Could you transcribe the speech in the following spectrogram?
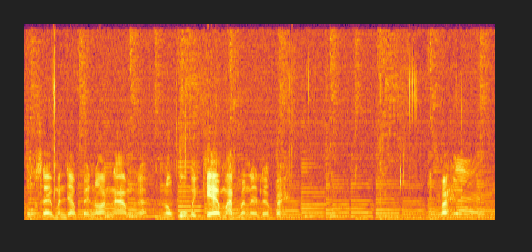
สงสัยมันจะไปนอนน้ำแล้ว น้องปูไปแก้มัดมันหน่อยเลยไป ไปเกอ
